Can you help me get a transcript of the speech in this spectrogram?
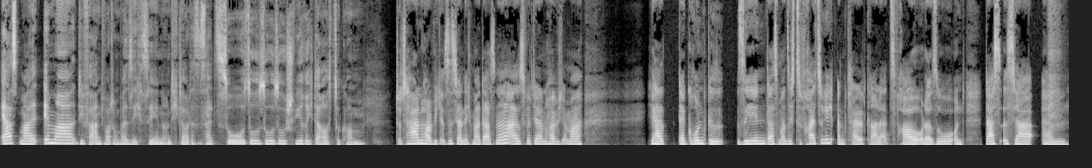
erstmal immer die Verantwortung bei sich sehen. Und ich glaube, das ist halt so, so, so, so schwierig, da rauszukommen. Total häufig ist es ja nicht mal das, ne? Also es wird ja dann häufig immer, ja, der Grund gesehen, dass man sich zu freizügig ankleidet, gerade als Frau oder so. Und das ist ja, ähm,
